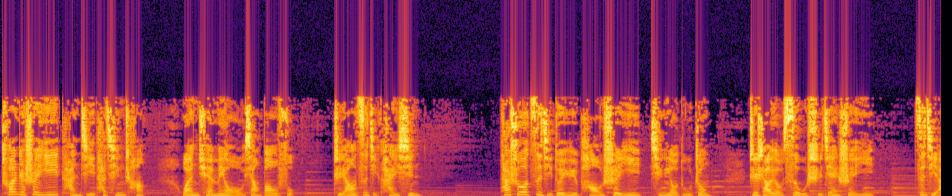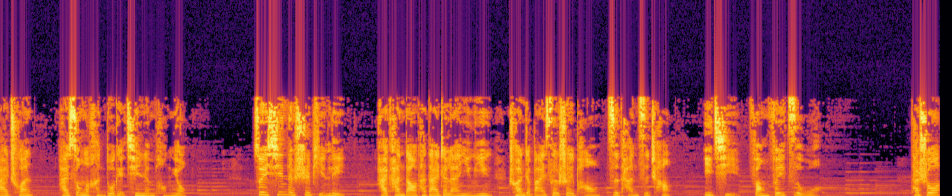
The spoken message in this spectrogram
穿着睡衣弹吉他清唱，完全没有偶像包袱，只要自己开心。他说自己对浴袍、睡衣情有独钟，至少有四五十件睡衣，自己爱穿，还送了很多给亲人朋友。最新的视频里。还看到他带着蓝盈莹，穿着白色睡袍，自弹自唱，一起放飞自我。他说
